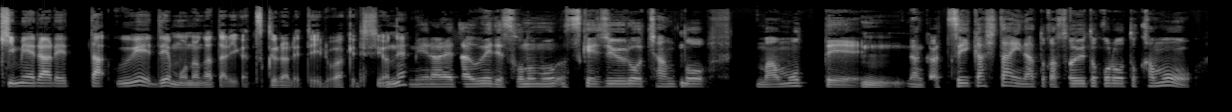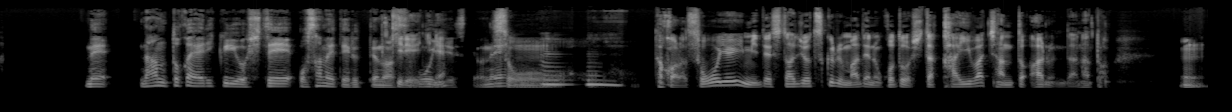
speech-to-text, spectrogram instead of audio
決められた上で物語が作られているわけですよね決。められた上でそのもスケジュールをちゃんと守って、うん。なんか追加したいなとかそういうところとかも、ね、なんとかやりくりをして収めてるっていうのはすごいですよね。そう。うんうんだからそういう意味でスタジオ作るまでのことをした会はちゃんとあるんだなと。うん。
